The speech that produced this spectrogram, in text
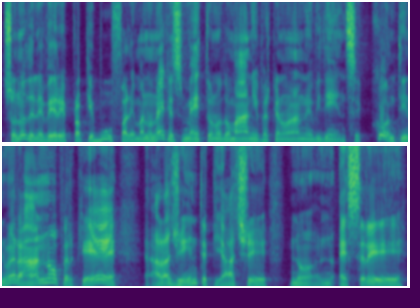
sono delle vere e proprie bufale, ma non è che smettono domani perché non hanno evidenze, continueranno perché alla gente piace essere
